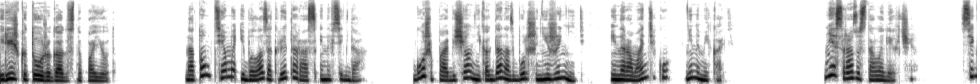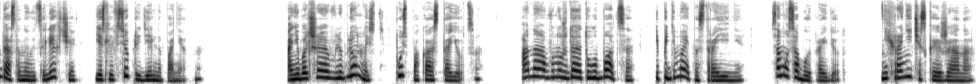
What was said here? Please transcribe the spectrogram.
Иришка тоже гадостно поет. На том тема и была закрыта раз и навсегда. Гоша пообещал никогда нас больше не женить и на романтику не намекать. Мне сразу стало легче. Всегда становится легче, если все предельно понятно. А небольшая влюбленность пусть пока остается. Она вынуждает улыбаться и поднимает настроение. Само собой пройдет. Не хроническая же она.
